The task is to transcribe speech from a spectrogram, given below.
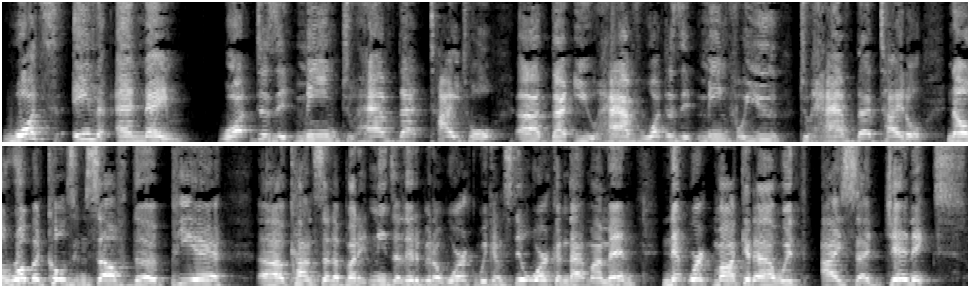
What's in a name? What does it mean to have that title uh, that you have? What does it mean for you to have that title? Now, Robert calls himself the peer uh, counselor, but it needs a little bit of work. We can still work on that, my man. Network marketer with Isagenix.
